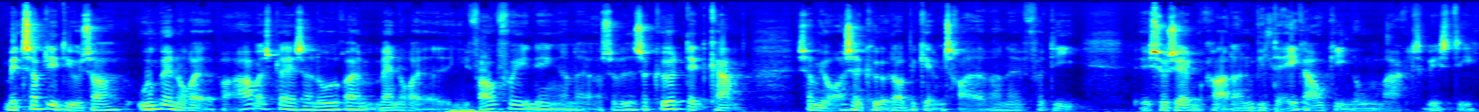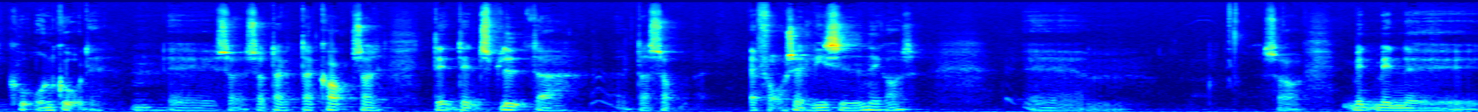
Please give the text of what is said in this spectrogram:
men så blev de jo så udmanøvreret på arbejdspladserne, udmanøvreret i fagforeningerne og så videre. Så kørte den kamp, som jo også har kørt op igennem 30'erne, fordi øh, Socialdemokraterne ville da ikke afgive nogen magt, hvis de kunne undgå det. Mm. Øh, så så der, der kom så den, den splid, der, der så er fortsat lige siden, ikke også? Øh, så, men men øh,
